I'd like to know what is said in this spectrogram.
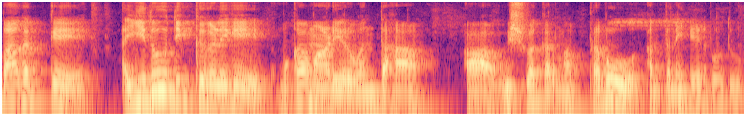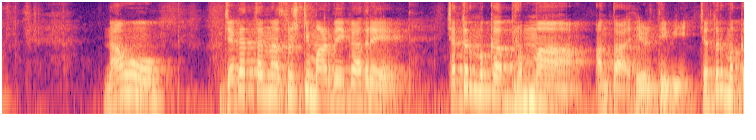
ಭಾಗಕ್ಕೆ ಐದು ದಿಕ್ಕುಗಳಿಗೆ ಮುಖ ಮಾಡಿರುವಂತಹ ಆ ವಿಶ್ವಕರ್ಮ ಪ್ರಭು ಅಂತಲೇ ಹೇಳ್ಬೋದು. ನಾವು ಜಗತ್ತನ್ನು ಸೃಷ್ಟಿ ಮಾಡಬೇಕಾದ್ರೆ ಚತುರ್ಮುಖ ಬ್ರಹ್ಮ ಅಂತ ಹೇಳ್ತೀವಿ. ಚತುರ್ಮುಖ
